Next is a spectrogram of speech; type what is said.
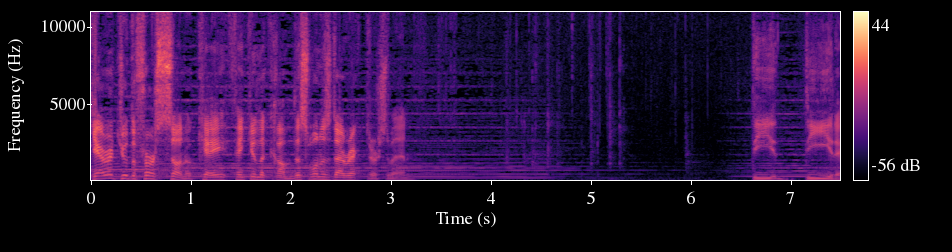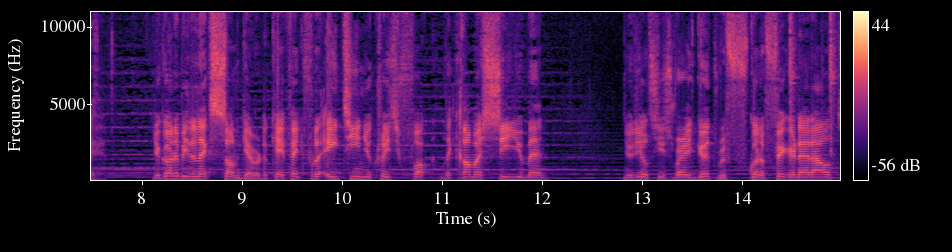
Garrett, you're the first son, okay? Thank you, Lakam. This one is directors, man. The Dire. You're gonna be the next son, Garrett, okay? Thank you for the 18, you crazy fuck. Lakam, I see you, man. New DLC is very good. We're gonna figure that out.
